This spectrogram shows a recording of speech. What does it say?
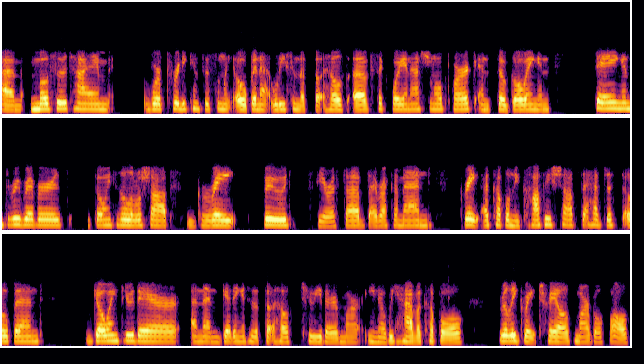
Um, most of the time, we're pretty consistently open, at least in the foothills of Sequoia National Park. And so going and staying in Three Rivers, going to the little shops, great food, Sierra Subs, I recommend. Great, a couple new coffee shops that have just opened. Going through there and then getting into the foothills to either, Mar- you know, we have a couple really great trails, Marble Falls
